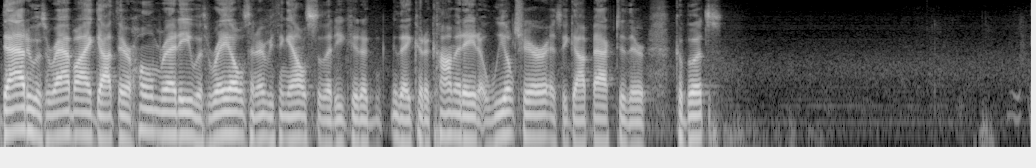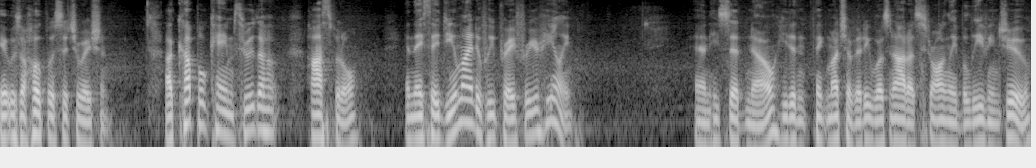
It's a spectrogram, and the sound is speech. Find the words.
dad, who was a rabbi, got their home ready with rails and everything else so that he could, they could accommodate a wheelchair as he got back to their kibbutz. It was a hopeless situation. A couple came through the hospital and they said, Do you mind if we pray for your healing? And he said no. He didn't think much of it. He was not a strongly believing Jew.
